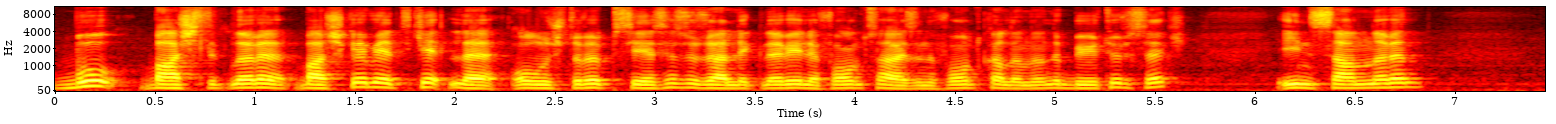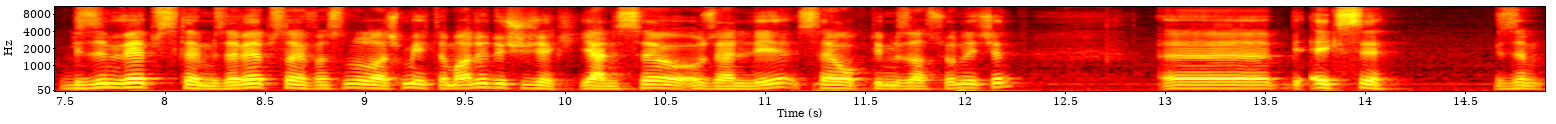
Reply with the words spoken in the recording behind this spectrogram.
bu başlıkları başka bir etiketle oluşturup CSS özellikleriyle font size'ını, font kalınlığını büyütürsek insanların bizim web sitemize, web sayfasına ulaşma ihtimali düşecek. Yani SEO özelliği, SEO optimizasyonu için eee, bir eksi bizim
